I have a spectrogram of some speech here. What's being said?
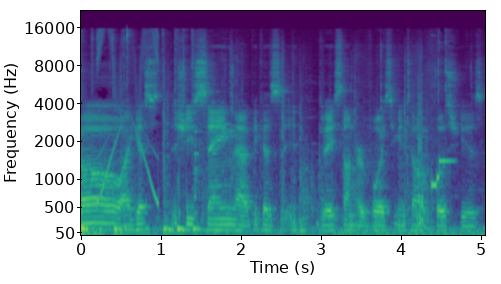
Oh, I guess she's saying that because based on her voice, you can tell how close she is.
